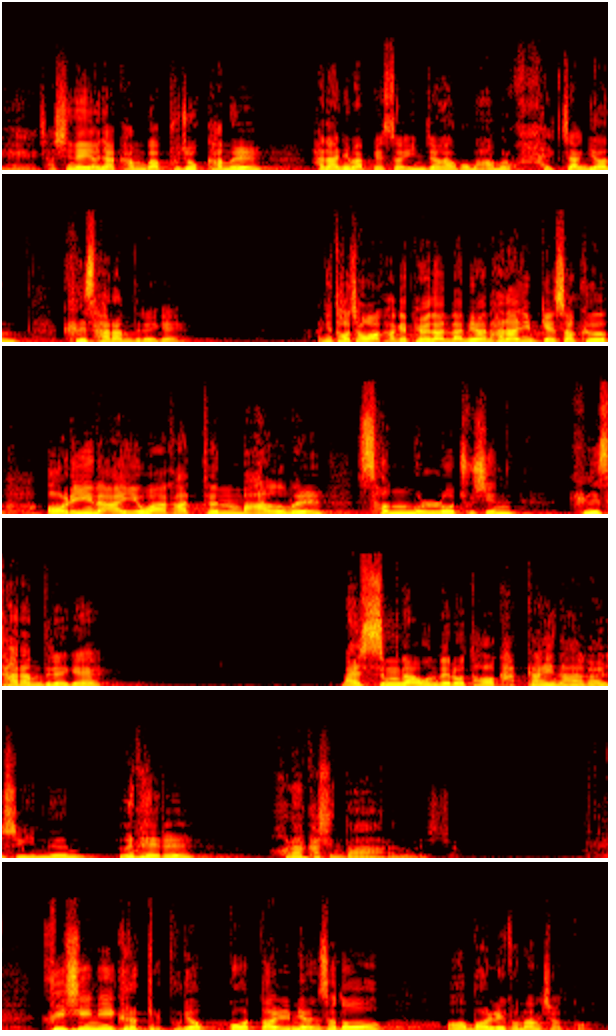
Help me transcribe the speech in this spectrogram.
예, 자신의 연약함과 부족함을 하나님 앞에서 인정하고 마음을 활짝 연 그 사람들에게 아니 더 정확하게 표현한다면 하나님께서 그 어린 아이와 같은 마음을 선물로 주신 그 사람들에게 말씀 가운데로 더 가까이 나아갈 수 있는 은혜를 허락하신다라는 것이죠. 귀신이 그렇게 두렵고 떨면서도 어, 멀리 도망쳤고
